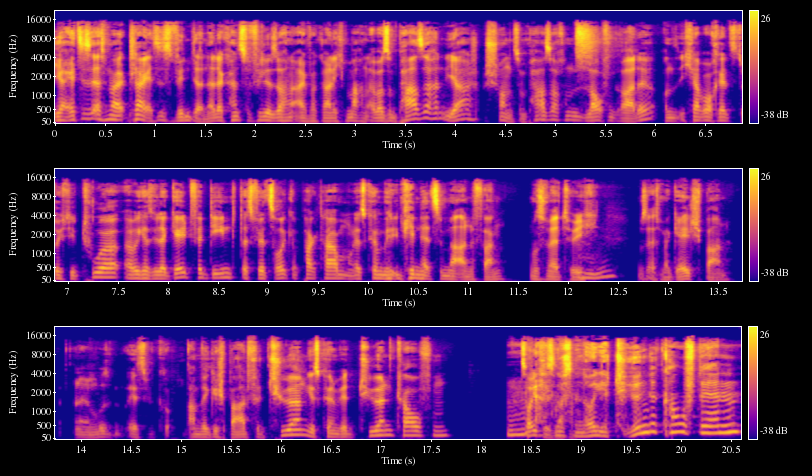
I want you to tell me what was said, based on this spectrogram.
Ja, jetzt ist erstmal, klar, jetzt ist Winter, ne? Da kannst du viele Sachen einfach gar nicht machen. Aber so ein paar Sachen, ja, schon. So ein paar Sachen laufen gerade. Und ich habe auch jetzt durch die Tour, habe ich jetzt wieder Geld verdient, das wir zurückgepackt haben. Und jetzt können wir die Kinderzimmer anfangen. Muss man natürlich, Mhm. muss erstmal Geld sparen. Und dann muss, jetzt haben wir gespart für Türen, jetzt können wir Türen kaufen. Solche Ach, es müssen neue Türen gekauft werden?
